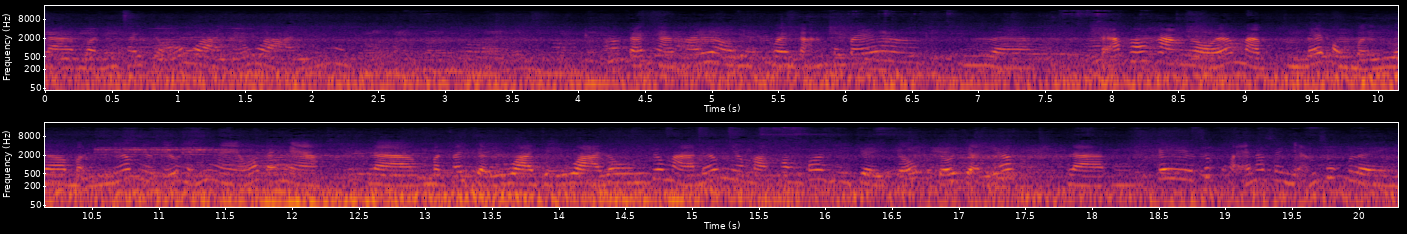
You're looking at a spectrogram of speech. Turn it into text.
là bệnh phải chỗ hoài chỗ hoài đúng không đó, cả nhà thấy không hoàn cảnh của bé ờ, là đã khó khăn rồi á, mà bé còn bị ờ, bệnh nếu như kiểu hiểm nghèo á cả nhà. Là mình phải trị hoài trị hoài luôn. Chứ mà nếu như mà không có duy trì chỗ chỗ trị á, là cái sức khỏe nó sẽ giảm sút liền.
